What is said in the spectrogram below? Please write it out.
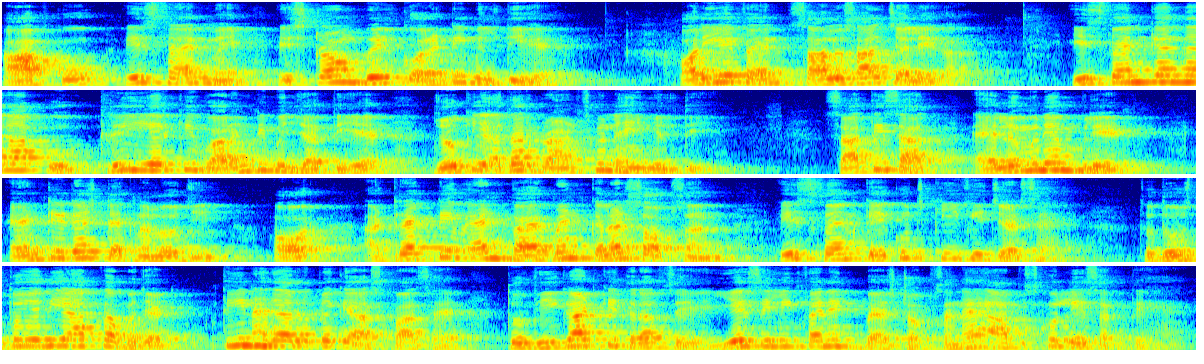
आपको इस फ़ैन में स्ट्रॉन्ग बिल्ड क्वालिटी मिलती है और ये फ़ैन सालों साल चलेगा। इस फ़ैन के अंदर आपको थ्री ईयर की वारंटी मिल जाती है, जो कि अदर ब्रांड्स में नहीं मिलती। साथ ही साथ aluminium blade anti dust technology और attractive and vibrant colours option इस फ़ैन के कुछ की फीचर्स हैं। तो दोस्तों, यदि आपका बजट तीन हज़ार रुपये के आसपास है तो वी गार्ड की तरफ़ से ये सीलिंग फ़ैन एक बेस्ट ऑप्शन है, आप इसको ले सकते हैं।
